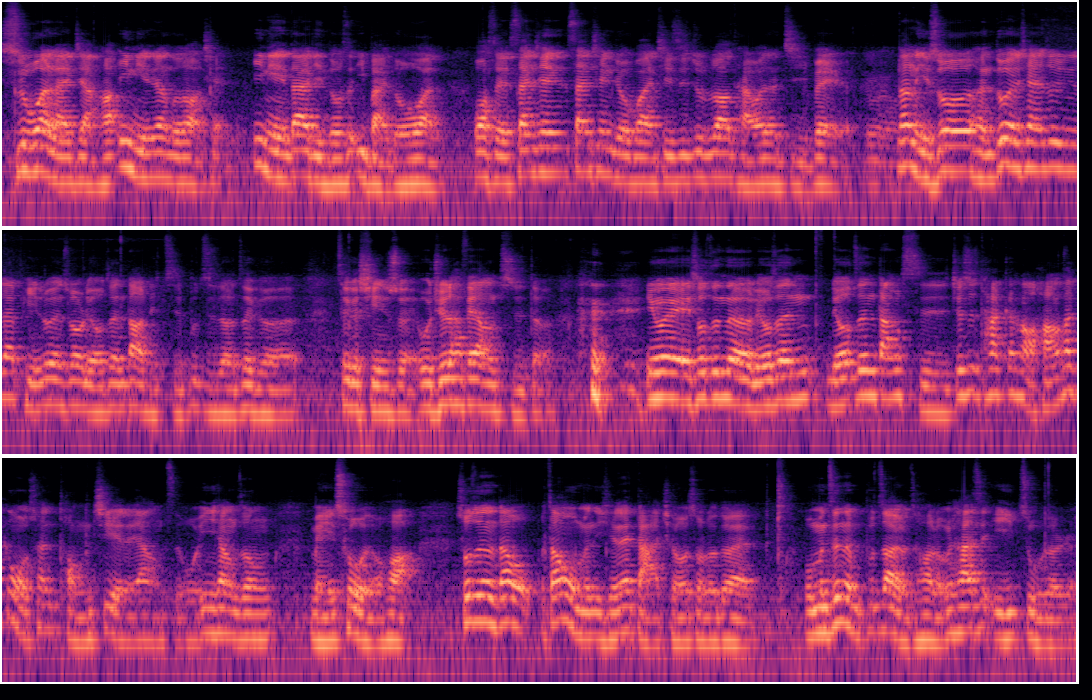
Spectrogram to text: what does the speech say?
十五万来讲，好，一年这样多少钱？一年大概顶多是一百多万。哇塞，三千三千九百万，其实就不知道台湾的几倍了。对。那你说，很多人现在最近在评论说刘真到底值不值得这个这个薪水？我觉得他非常值得，因为说真的，刘真刘真当时就是他刚好好像他跟我算同届的样子，我印象中没错的话，说真的，当我当我们以前在打球的时候，对不对？我们真的不知道有这号人，因为他是乙组的人。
